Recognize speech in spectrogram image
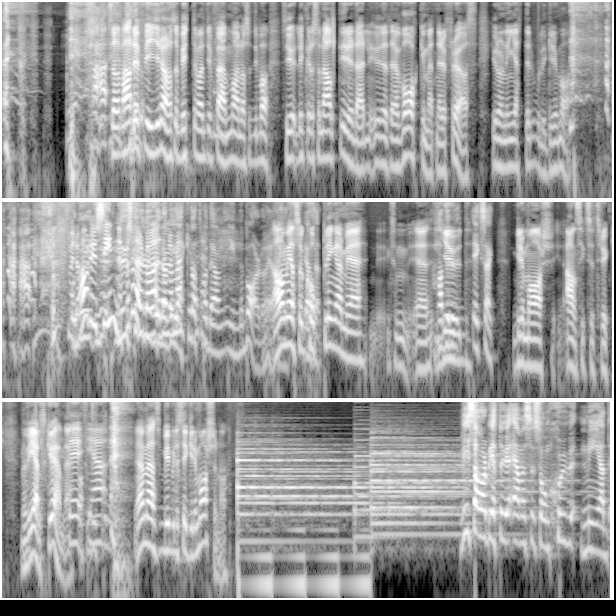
Så man hade fyran och så bytte man till femman och så, det var, så lyckades hon alltid i det där, i det där vakuumet när det frös, gjorde hon en jätterolig grimas. Men då har du ju sinne nu för skulle det, du har- vilja du vetat det. vad den innebar då? Ja men jag enkelt. såg kopplingar med liksom, eh, ljud, Du, exakt. grimas, ansiktsuttryck. Men vi älskar ju henne. Det, ja? Nej men alltså, vi ville se grimaserna. Vi samarbetar ju även säsong 7 med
